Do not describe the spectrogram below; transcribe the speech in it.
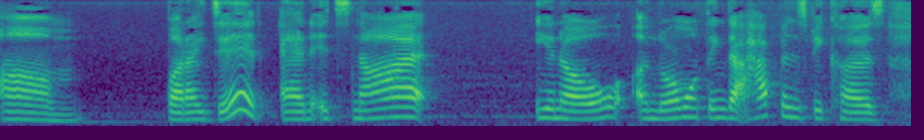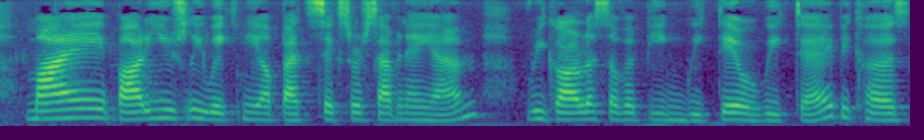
Um, but I did, and it's not you know, a normal thing that happens because my body usually wakes me up at 6 or 7 a.m., regardless of it being weekday or weekday, because,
